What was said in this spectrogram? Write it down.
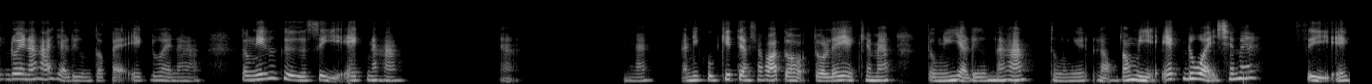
x ด้วยนะคะ อย่าลืมตัวแปร x ด้วยนะคะ ตรงนี้ก็คือสี่ x นะคะอ่านะอันนี้ครูคิดเฉพาะตัวตัวเลขใช่ไหมตรงนี้อย่าลืมนะคะ ตรงนี้เราต้องมี x ด้วยใช่ไหมสี่ x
